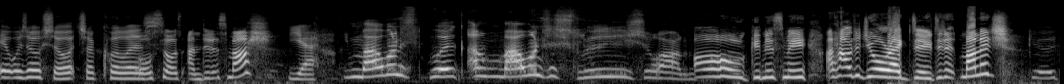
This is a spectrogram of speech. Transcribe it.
It was all sorts of colours. All sorts. And did it smash? Yeah. My one's big and my one's a sluice one. Oh, goodness me. And how did your egg do? Did it manage? Good.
